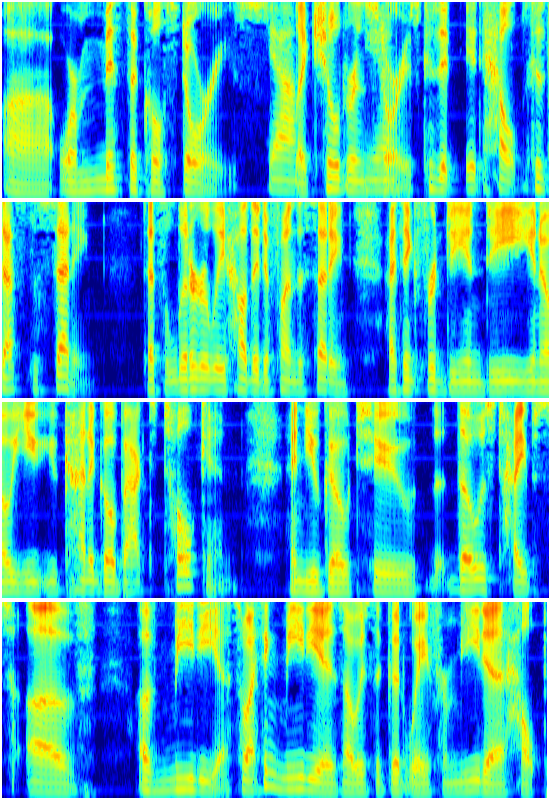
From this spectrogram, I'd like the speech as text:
uh, or mythical stories, Yeah. like children's Yeah. stories, because it it helps because that's the setting. That's literally how they define the setting. I think for D and D, you know, you you kind of go back to Tolkien and you go to th- those types of of media. So I think media is always the good way for me to help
